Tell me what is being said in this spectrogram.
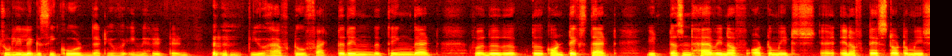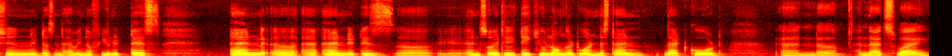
truly legacy code that you've inherited, you have to factor in the thing that for the, the, the context that it doesn't have enough automate uh, enough test automation it doesn't have enough unit tests and uh, and it is uh, and so it will take you longer to understand that code and uh, and that's why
